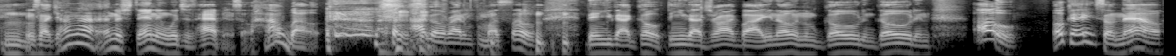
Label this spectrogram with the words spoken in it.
Mm. It was like y'all not understanding what just happened. So how about I go write them for myself? then you got Goat, then you got Drive By, you know, and them Gold and Gold and oh, okay. So now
